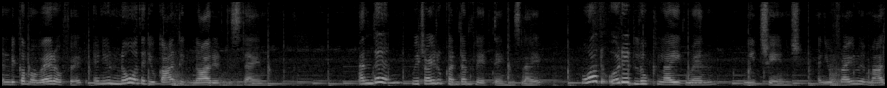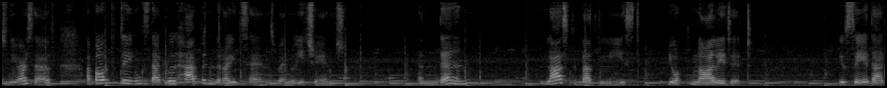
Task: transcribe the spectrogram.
and become aware of it, and you know that you can't ignore it this time. And then we try to contemplate things like what would it look like when we change? And you try to imagine yourself about things that will happen in the right sense when we change. And then Last but not least, you acknowledge it. You say that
